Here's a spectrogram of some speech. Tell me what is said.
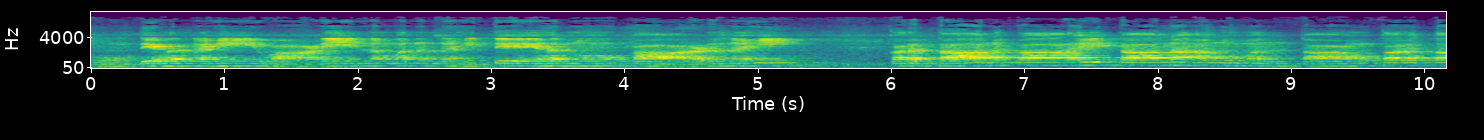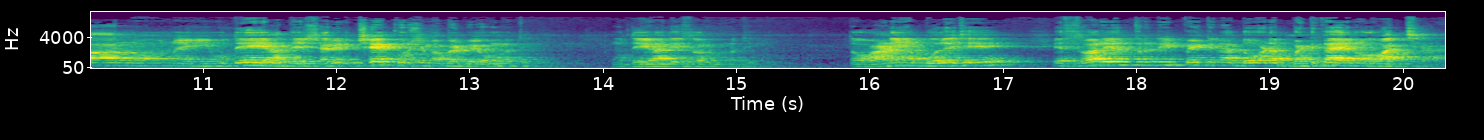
હું દેહ નહીં, વાણી ન મન નહીં, તેહનું કારણ નહીં. કરતા ન કારયતા ન અનુમંતા હું કરતા નો નહીં. હું દેહ આદિ શરીર છે, ખુરશીમાં બેઠો એવું નથી. હું દેહ આદિ સ્વરૂપ નથી. તો વાણી બોલે છે, એ સ્વર યંત્રની પેટીના દોરડા ભટકાય એનો અવાજ છે.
